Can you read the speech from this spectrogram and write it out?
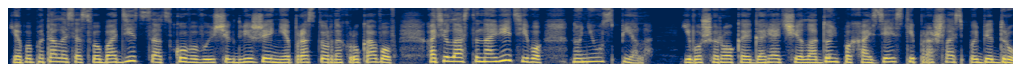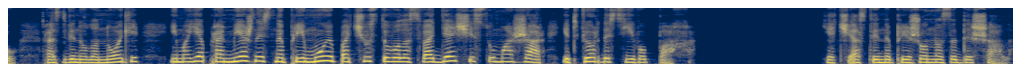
Я попыталась освободиться от сковывающих движения просторных рукавов, хотела остановить его, но не успела. Его широкая горячая ладонь по-хозяйски прошлась по бедру, раздвинула ноги, и моя промежность напрямую почувствовала сводящий с ума жар и твердость его паха. Я часто и напряженно задышала.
